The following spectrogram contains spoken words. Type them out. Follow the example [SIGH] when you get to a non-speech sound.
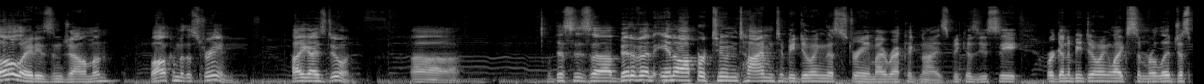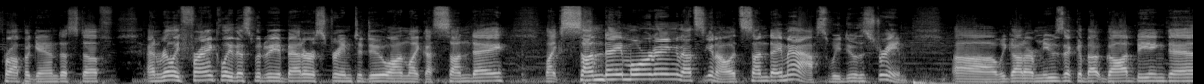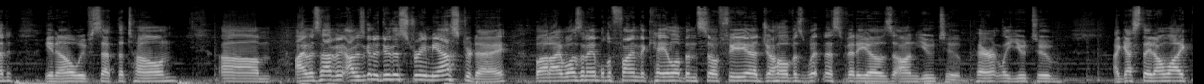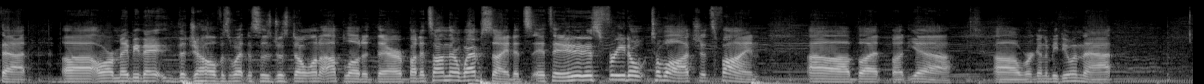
Hello, ladies and gentlemen. Welcome to the stream. How you guys doing? Uh, this is a bit of an inopportune time to be doing this stream, I recognize, because you see, we're going to be doing like some religious propaganda stuff, and really, frankly, this would be a better stream to do on like a Sunday, like Sunday morning. That's you know, it's Sunday Mass. We do the stream. Uh, we got our music about God being dead. You know, we've set the tone. Um, I was having, I was gonna do this stream yesterday, but I wasn't able to find the Caleb and Sophia Jehovah's Witness videos on YouTube. Apparently YouTube, I guess they don't like that. Uh, or maybe they, the Jehovah's Witnesses just don't want to upload it there, but it's on their website. It's, it's it is free to, to watch. It's fine. Uh, but, but yeah, uh, we're gonna be doing that.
